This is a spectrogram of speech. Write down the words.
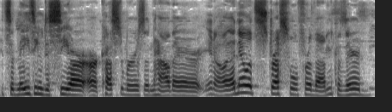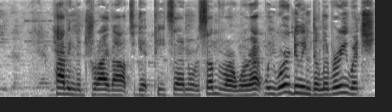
it's amazing to see our, our customers and how they're, you know, I know it's stressful for them because they're having to drive out to get pizza, and some of our we're at we were doing delivery, which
